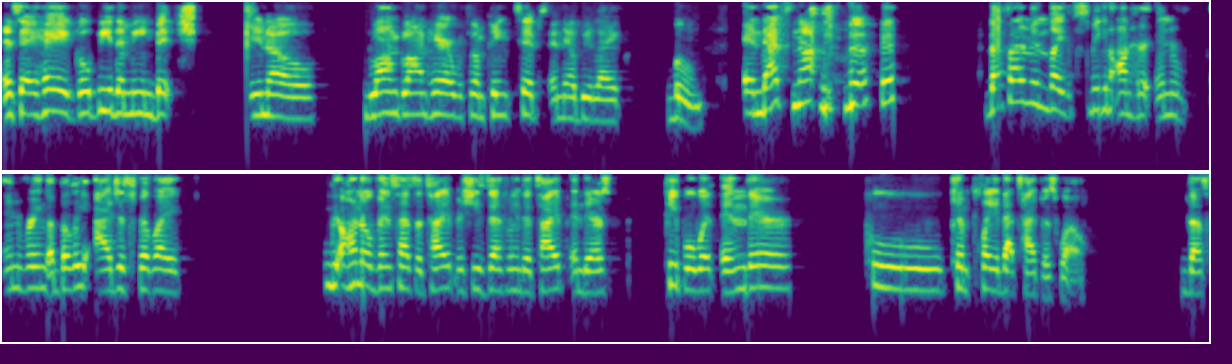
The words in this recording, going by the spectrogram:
and say, "Hey, go be the mean bitch," you know, long blonde hair with some pink tips, and they'll be like, "Boom." And that's not that's not even like speaking on her in in ring ability. I just feel like we all know Vince has a type, and she's definitely the type. And there's people within there who can play that type as well. That's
